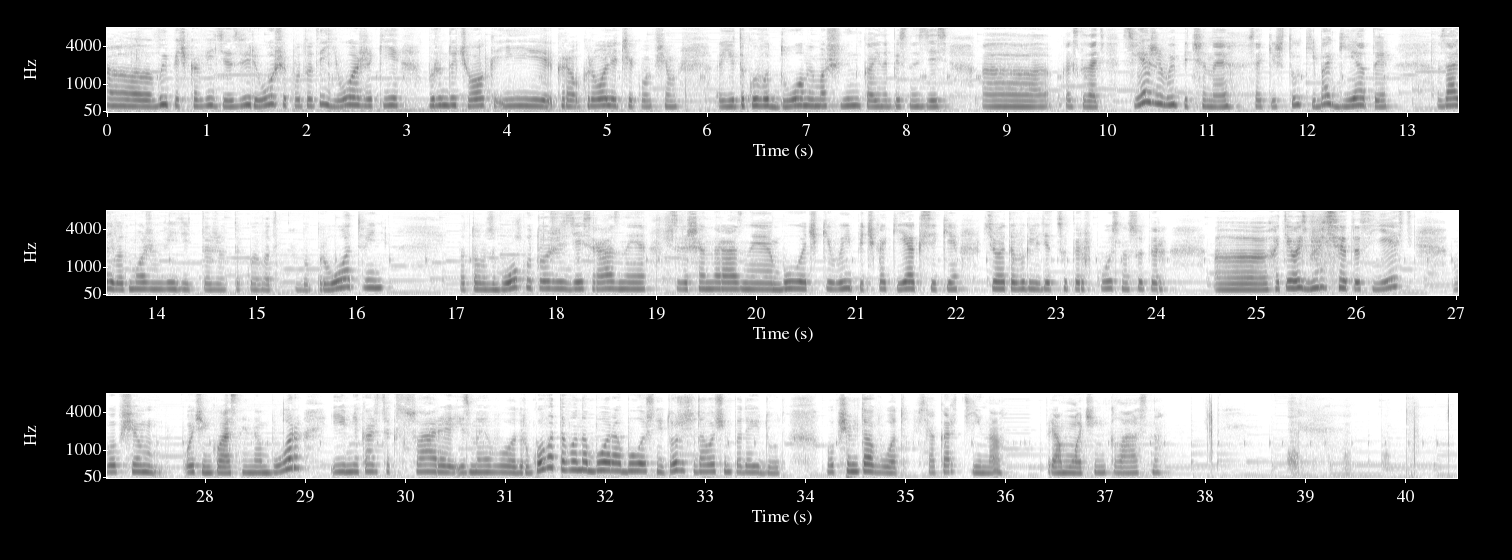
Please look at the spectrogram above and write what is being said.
выпечка в виде зверюшек, вот тут и ежик, и бурундучок, и кроличек, в общем, и такой вот дом, и машинка, и написано здесь, э, как сказать, свежевыпеченные всякие штуки, багеты. Сзади вот можем видеть тоже вот такой вот как бы противень. Потом сбоку тоже здесь разные, совершенно разные булочки, выпечка, кексики. Все это выглядит супер вкусно, супер... Э, хотелось бы все это съесть. В общем, очень классный набор. И мне кажется, аксессуары из моего другого того набора булочный тоже сюда очень подойдут. В общем-то, вот, вся картина. Прям очень классно.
